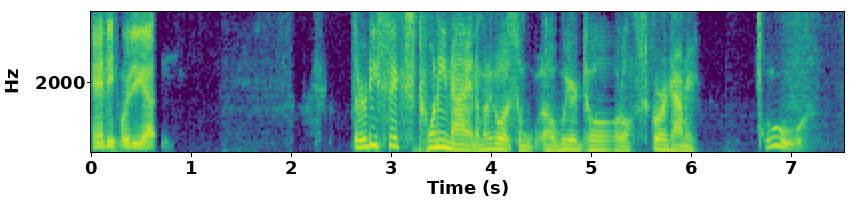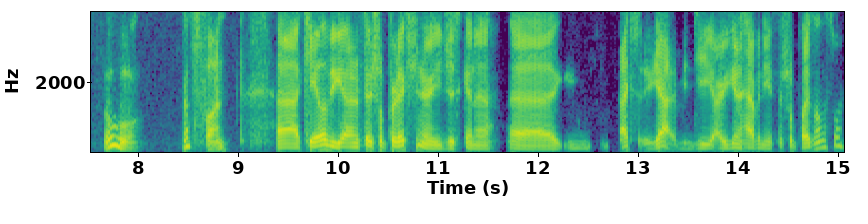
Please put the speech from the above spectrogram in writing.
Andy, what do you got? 36-29. I'm gonna go with some uh, weird total. Scorigami. Ooh, ooh, that's fun. Uh, Caleb, you got an official prediction, or are you just gonna? Uh, actually, yeah. I mean, do you, are you gonna have any official plays on this one?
